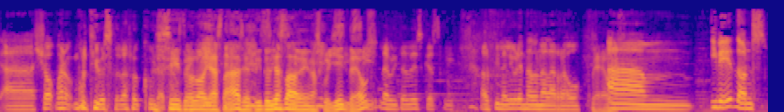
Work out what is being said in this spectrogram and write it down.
uh, això... Bueno, multiverso de la locura. Sí, no, no, ja està, si el títol ja estava ben escollit, sí, veus? Sí, la veritat és que sí. Al final li haurem de donar la raó. Veus? Um, I bé, doncs,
